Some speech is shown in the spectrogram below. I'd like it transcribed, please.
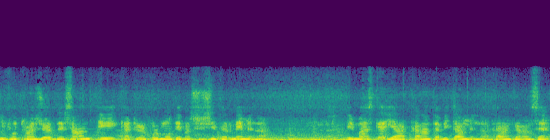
Il faut 3 heures descendre et 4 heures pour monter parce que c'est fermé maintenant. Et Masca, il y a 40 habitants maintenant, 40-45.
